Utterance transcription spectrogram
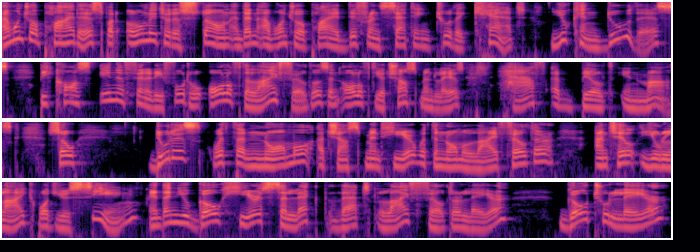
I want to apply this, but only to the stone, and then I want to apply a different setting to the cat. You can do this because in Affinity Photo, all of the live filters and all of the adjustment layers have a built-in mask. So do this with the normal adjustment here, with the normal live filter, until you like what you're seeing. And then you go here, select that live filter layer, go to layer,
